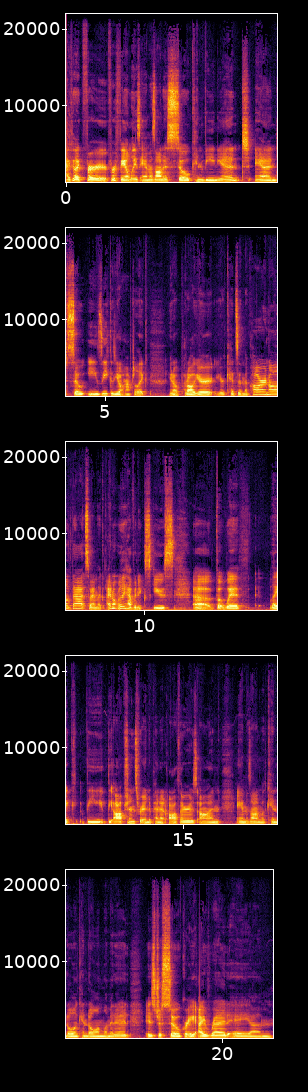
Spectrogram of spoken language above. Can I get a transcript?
I feel like for for families, Amazon is so convenient and so easy because you don't have to like you know put all your your kids in the car and all of that. So I'm like I don't really have an excuse, uh, but with like the the options for independent authors on Amazon with Kindle and Kindle Unlimited is just so great. I read a um,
